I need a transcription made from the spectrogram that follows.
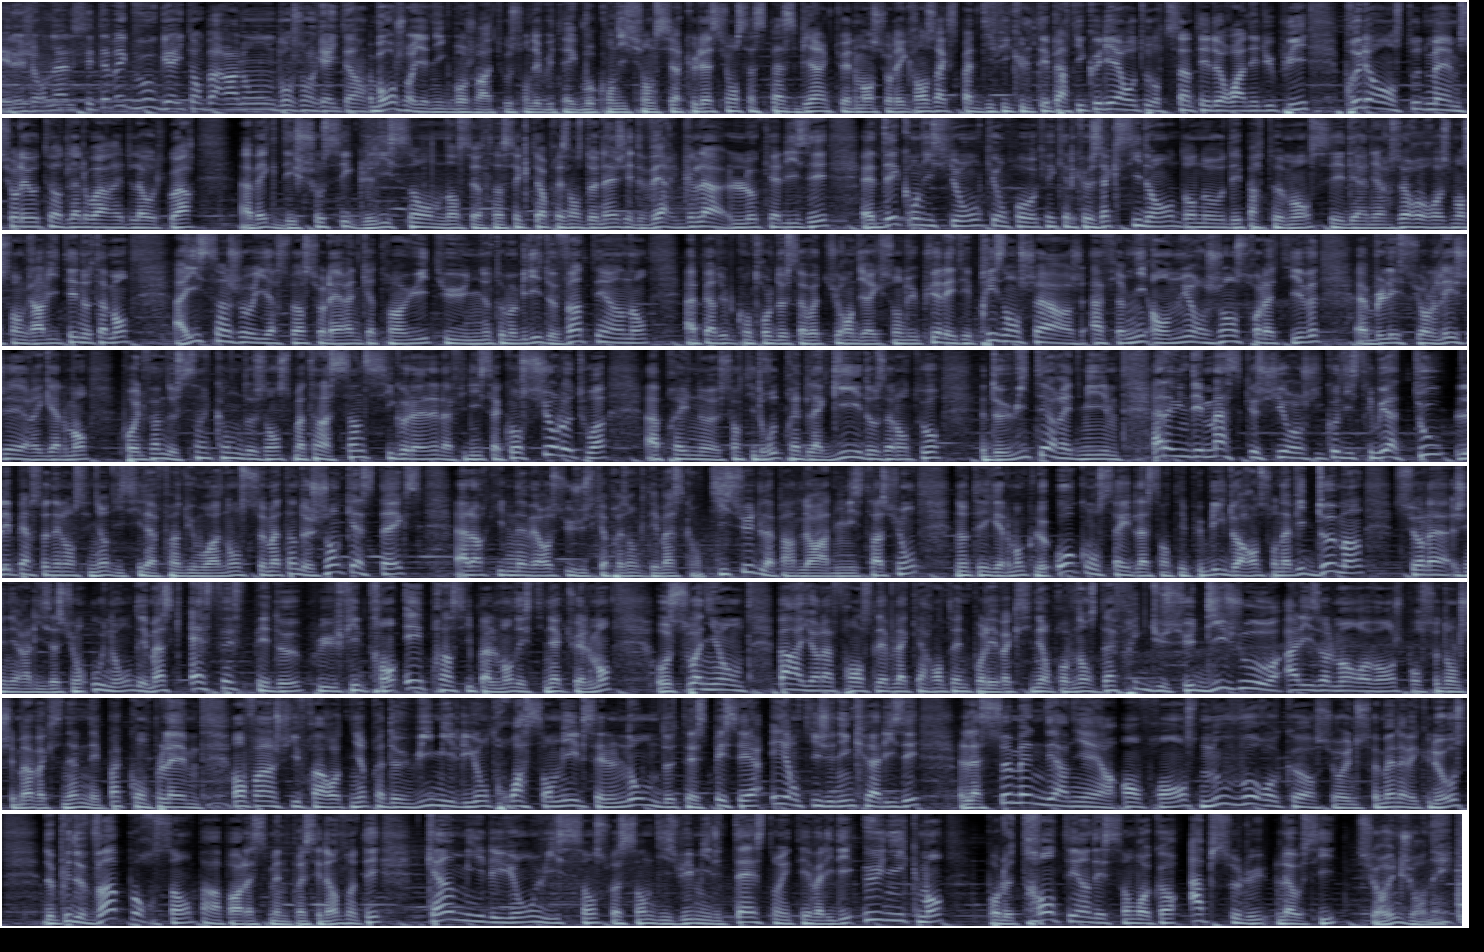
Et le c'est avec vous, Gaëtan Barallon. Bonjour Gaëtan. Bonjour Yannick, bonjour à tous. On débute avec vos conditions de circulation. Ça se passe bien actuellement sur les grands axes. Pas de difficultés particulières autour de saint de Rouen et du Puy. Prudence tout de même sur les hauteurs de la Loire et de la Haute-Loire avec des chaussées glissantes dans certains secteurs. Présence de neige et de verglas localisés. Des conditions qui ont provoqué quelques accidents dans nos départements ces dernières heures, heureusement sans gravité, notamment à Issingeau hier soir sur la RN88. Une automobiliste de 21 ans a perdu le contrôle de sa voiture en direction du Puy. Elle a été prise en charge a en urgence relative. Blessure légère également pour une femme de 52 ans ce matin à Sainte-Sigolène. Elle a fini sa course sur le toit après une sortie de route près de la Guide aux alentours de 8h30. Elle a une des masques chirurgicaux distribués à tous les personnels enseignants d'ici la fin du mois. Annonce ce matin de Jean Castex alors qu'il n'avait reçu jusqu'à présent que des masques en tissu de la part de leur administration. Notez également que le Haut Conseil de la Santé publique doit rendre son avis demain sur la généralisation ou non des masques FFP2 plus filtrants et principalement destinés actuellement aux soignants. Par ailleurs, la France lève la quarantaine pour les vaccinés en provenance d'Afrique du Sud. 10 jours à l'isolement en revanche pour ceux dont le schéma vaccinal n'est pas complet. Enfin, un chiffre à retenir, près de 8 300 000, c'est le nombre de tests PCR et antigéniques réalisés la semaine dernière en France. Nouveau record sur une semaine avec une hausse de plus de 20% par rapport à la semaine précédente. Notez qu'un million 878 000 tests ont été validés uniquement pour le 31 décembre, record absolu là aussi sur une journée.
